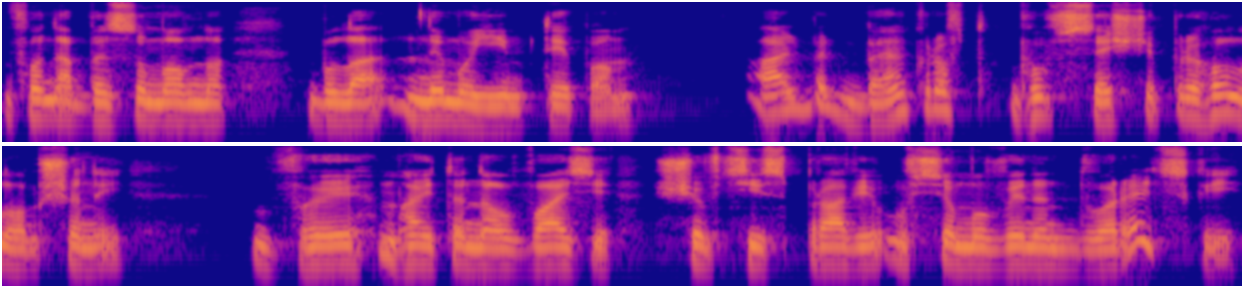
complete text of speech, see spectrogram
Вона, безумовно, була не моїм типом. Альберт Бенкрофт був все ще приголомшений. Ви маєте на увазі, що в цій справі у всьому винен дворецький?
